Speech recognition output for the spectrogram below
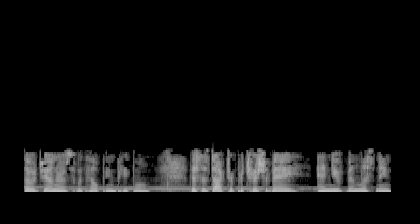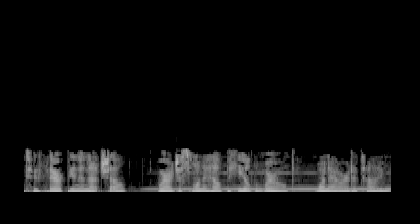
so generous with helping people. This is Dr. Patricia Bay, and you've been listening to Therapy in a Nutshell, where I just want to help heal the world one hour at a time.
